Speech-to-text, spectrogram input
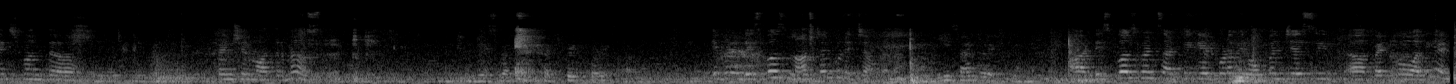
next month pension మాత్రమే వస్తుంది. ఇప్పుడు డిస్బర్స్ లాస్ట్ టైం కూడా ఇచ్చాం కదా? ఆ డిస్బర్స్మెంట్ సర్టిఫికేట్ కూడా మీరు ఓపెన్ చేసి పెట్టుకోవాలి. అండ్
